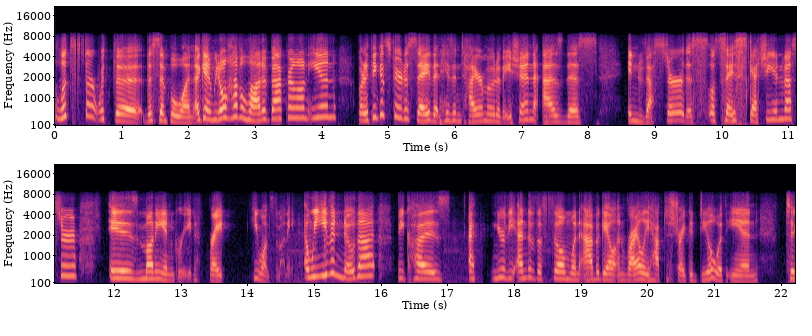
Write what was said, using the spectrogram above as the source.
let's start with the the simple one. Again, we don't have a lot of background on Ian, but I think it's fair to say that his entire motivation as this investor, this let's say sketchy investor, is money and greed, right? He wants the money. And we even know that because at near the end of the film when Abigail and Riley have to strike a deal with Ian to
